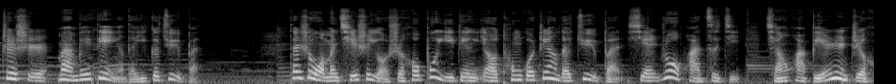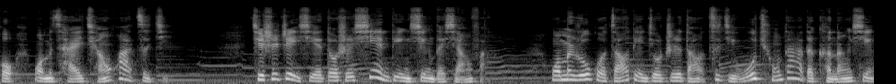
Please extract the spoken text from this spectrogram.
这是漫威电影的一个剧本。但是我们其实有时候不一定要通过这样的剧本先弱化自己，强化别人之后，我们才强化自己。其实这些都是限定性的想法。我们如果早点就知道自己无穷大的可能性，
